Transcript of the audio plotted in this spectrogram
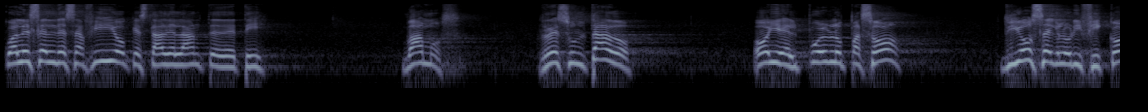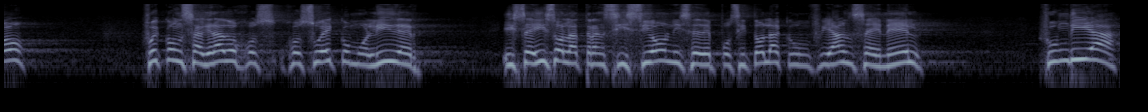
¿Cuál es el desafío que está delante de ti? Vamos. Resultado. Oye, el pueblo pasó. Dios se glorificó. Fue consagrado Josué como líder y se hizo la transición y se depositó la confianza en él. Fue un día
